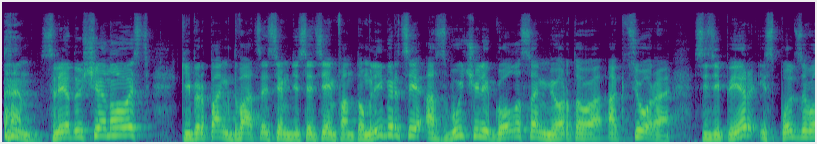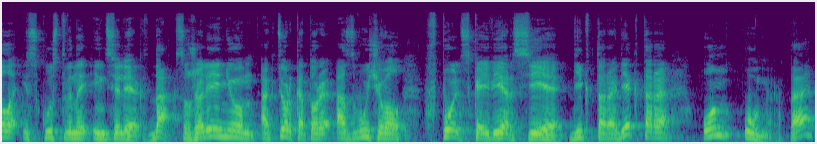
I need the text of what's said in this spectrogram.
Следующая новость. Киберпанк 2077 Phantom Liberty озвучили голосом мертвого актера. CDPR использовала искусственный интеллект. Да, к сожалению, актер, который озвучивал в польской версии Виктора Вектора, он умер, да?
